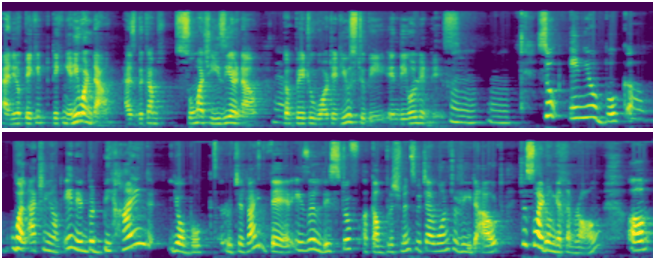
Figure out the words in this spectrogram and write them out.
and you know, taking taking anyone down has become so much easier now yeah. compared to what it used to be in the olden days. Mm. So, in your book, um, well, actually not in it, but behind your book, Ruchir, right there is a list of accomplishments which I want to read out just so I don't get them wrong. Um,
